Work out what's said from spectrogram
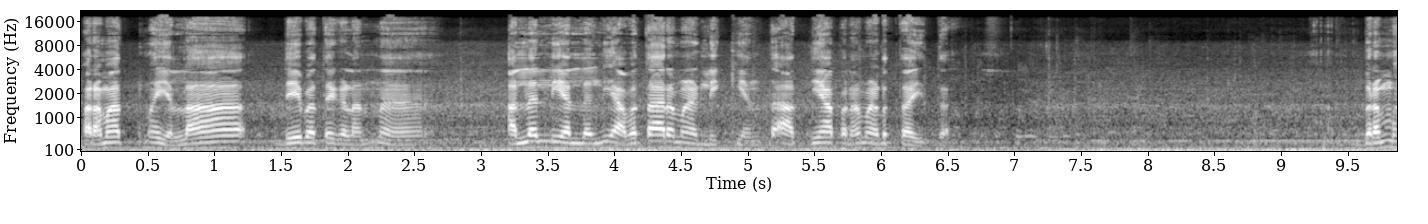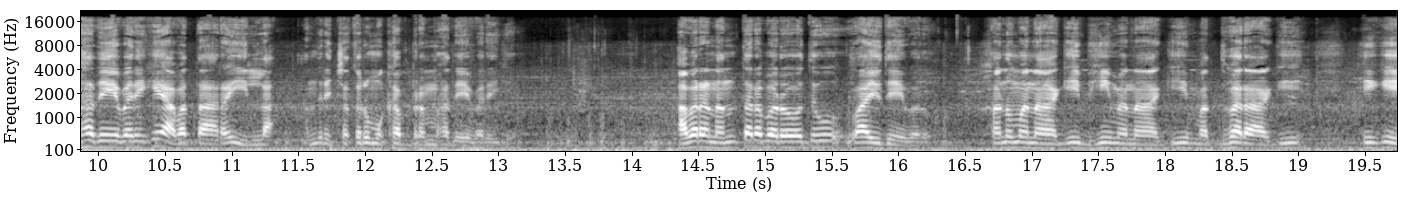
ಪರಮಾತ್ಮ ಎಲ್ಲ ದೇವತೆಗಳನ್ನು ಅಲ್ಲಲ್ಲಿ ಅಲ್ಲಲ್ಲಿ ಅವತಾರ ಮಾಡಲಿಕ್ಕೆ ಅಂತ ಆಜ್ಞಾಪನ ಮಾಡುತ್ತಾ ಇದ್ದ. ಬ್ರಹ್ಮದೇವರಿಗೆ ಅವತಾರ ಇಲ್ಲ, ಅಂದರೆ ಚತುರ್ಮುಖ ಬ್ರಹ್ಮದೇವರಿಗೆ. ಅವರ ನಂತರ ಬರೋದು ವಾಯುದೇವರು. ಹನುಮನಾಗಿ, ಭೀಮನಾಗಿ, ಮಧ್ವರಾಗಿ ಹೀಗೆ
